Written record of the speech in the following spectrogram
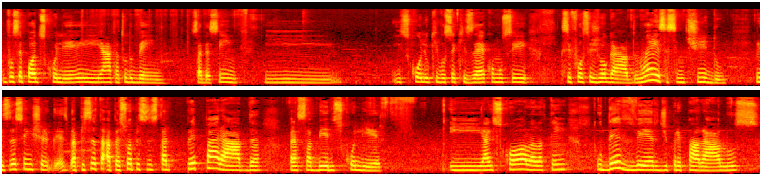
você pode escolher e ah, tá tudo bem, sabe assim? E escolha o que você quiser como se se fosse jogado. Não é esse sentido. Precisa ser enxerg... a, precisa, a pessoa precisa estar preparada para saber escolher. E a escola ela tem o dever de prepará-los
